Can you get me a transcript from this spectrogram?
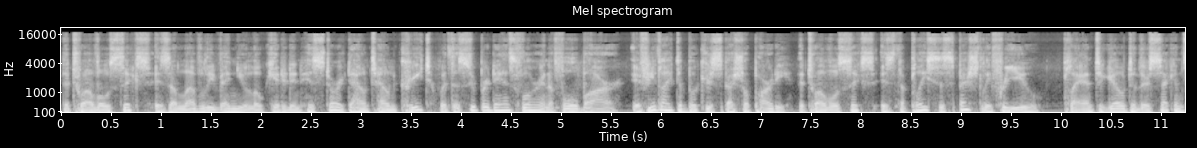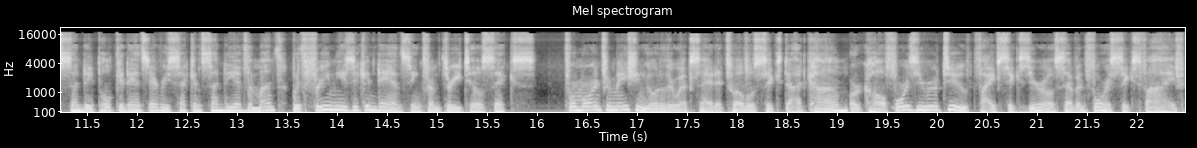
The 1206 is a lovely venue located in historic downtown Crete with a super dance floor and a full bar. If you'd like to book your special party, the 1206 is the place especially for you. Plan to go to their second Sunday polka dance every second Sunday of the month with free music and dancing from 3 till 6. For more information, go to their website at 1206.com or call 402-560-7465.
